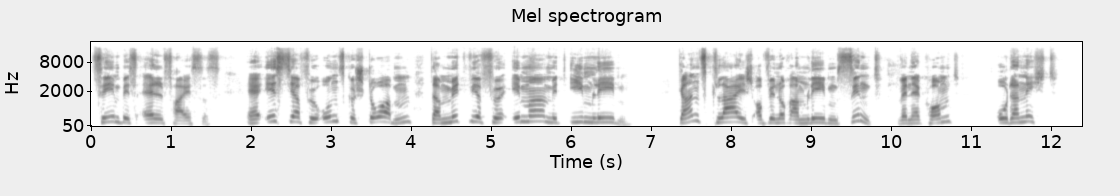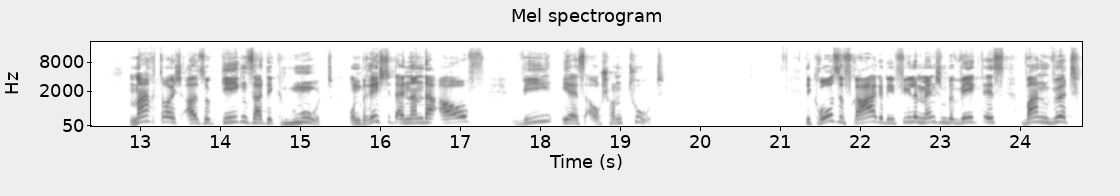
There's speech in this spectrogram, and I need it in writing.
10 bis 11 heißt es, er ist ja für uns gestorben, damit wir für immer mit ihm leben. Ganz gleich, ob wir noch am Leben sind, wenn er kommt oder nicht. Macht euch also gegenseitig Mut und richtet einander auf, wie ihr es auch schon tut. Die große Frage, die viele Menschen bewegt, ist, wann wird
